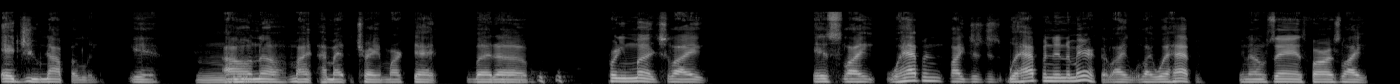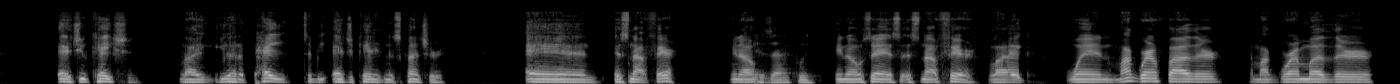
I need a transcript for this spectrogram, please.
edunopoly. Yeah. Mhm. I don't know. Might I might have to trademark that. But uh pretty much like it's like what happened like just just what happened in America. Like like what happened. You know what I'm saying? As far as like education. Like you gotta pay to be educated in this country. And it's not fair. You know? exactly. You know what I'm saying? It's, it's not fair. Like when my grandfather and my grandmother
